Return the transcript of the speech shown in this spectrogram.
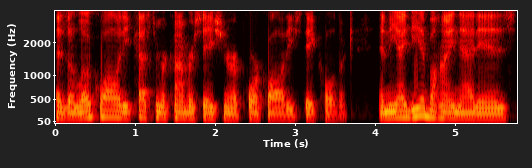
as a low quality customer conversation or a poor quality stakeholder. And the idea behind that is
